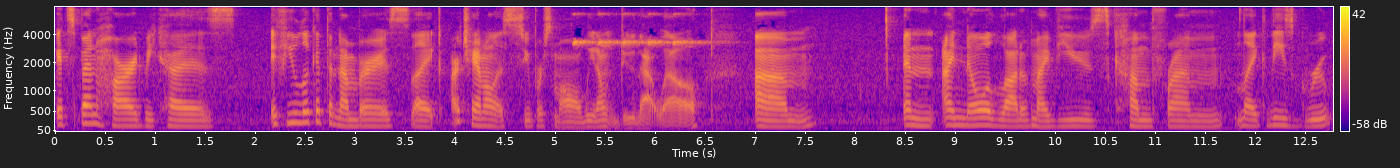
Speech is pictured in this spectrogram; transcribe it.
it's been hard because if you look at the numbers, like our channel is super small. We don't do that well. Um, and I know a lot of my views come from like these group,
